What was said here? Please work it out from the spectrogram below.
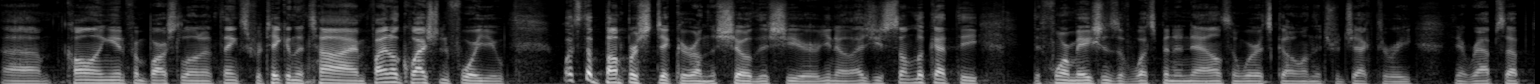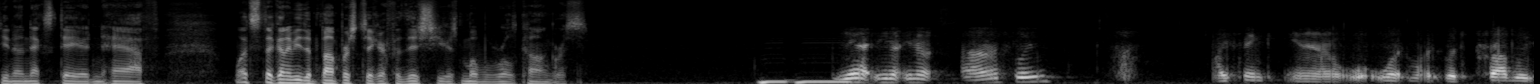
Um, calling in from Barcelona. Thanks for taking the time. Final question for you: What's the bumper sticker on the show this year? You know, as you look at the the formations of what's been announced and where it's going, the trajectory. You know, wraps up. You know, next day and a half. What's going to be the bumper sticker for this year's Mobile World Congress? Yeah, you know, you know, honestly, I think you know what, what what's probably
